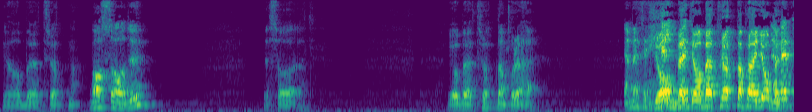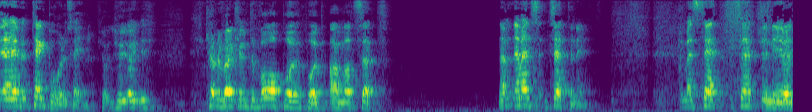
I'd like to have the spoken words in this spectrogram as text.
Jag har börjat tröttna. Vad sa du? Jag sa att jag har börjat tröttna på det här. Ja men för Jobbet, helvete. jag har börjat tröttna på det här jobbet. Nej, men, eh, tänk på vad du säger nu. Jag, jag, jag, kan det verkligen inte vara på, på ett annat sätt? Nej, nej men sätt dig ner. Men sätt, sätt dig ner.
